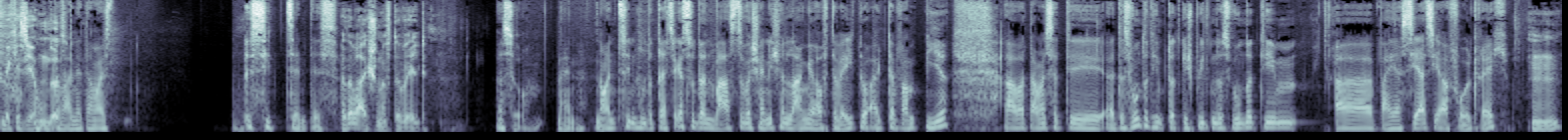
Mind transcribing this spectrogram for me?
Welches Jahrhundert? Da waren ja damals 17. Ja, da war ich schon auf der Welt. Also nein, 1930. Also dann warst du wahrscheinlich schon lange auf der Welt, du alter Vampir. Aber damals hat die, äh, das Wunderteam dort gespielt und das Wunderteam äh, war ja sehr, sehr erfolgreich. Mhm.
